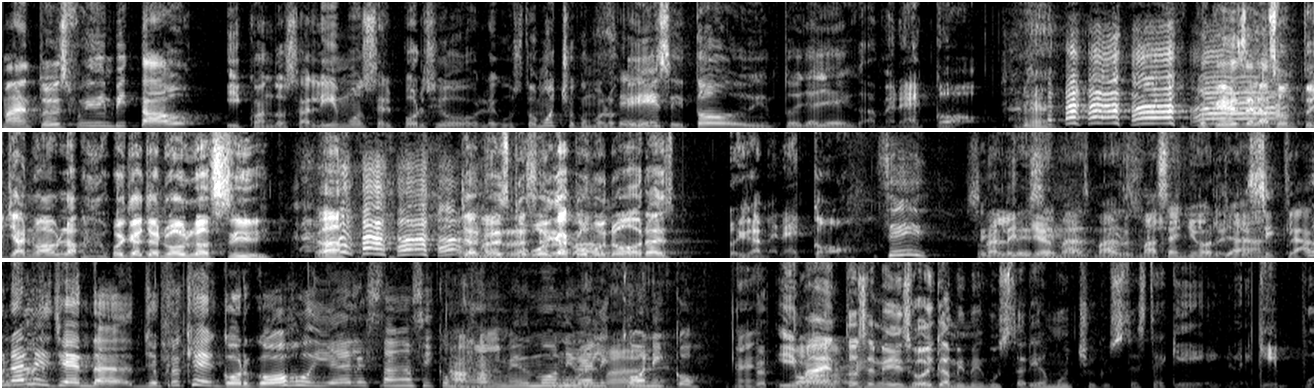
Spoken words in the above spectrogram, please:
Entonces fui de invitado y cuando salimos el Porcio le gustó mucho como lo que Sí. hice y todo. Y entonces ya llega, Meneco. Porque ese es el asunto, ya no habla, oiga, ya no habla así. Ah, ya no más es como, oiga. ¿cómo no? Ahora es, oiga, Meneco. Sí. Una Sí, sí, leyenda. más, más, Porcio, más señor una ya. leyenda. Sí, claro. Una leyenda. Yo creo que Gorgojo y él están así como Ajá. en el mismo Uy, nivel icónico. Eh, y la entonces vida. me dice, oiga, a mí me gustaría mucho que usted esté aquí en el equipo.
